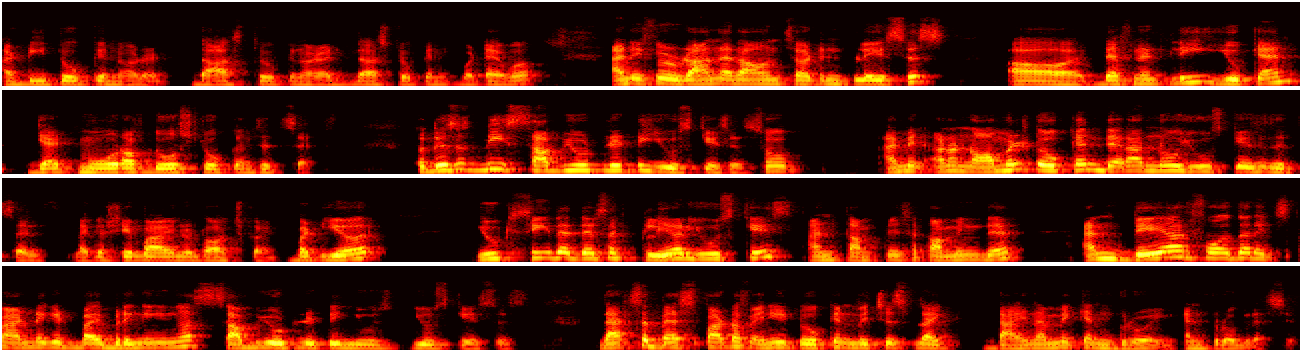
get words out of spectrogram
a D token or a DAS token or a DAS token, whatever. And if you run around certain places, uh, definitely you can get more of those tokens itself. So this is the sub utility use cases. So I mean, on a normal token, there are no use cases itself, like a Shiba Inu Dogecoin. But here, you see that there's a clear use case, and companies are coming there, and they are further expanding it by bringing us sub utility use, use cases. That's the best part of any token, which is like dynamic and growing and progressive.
